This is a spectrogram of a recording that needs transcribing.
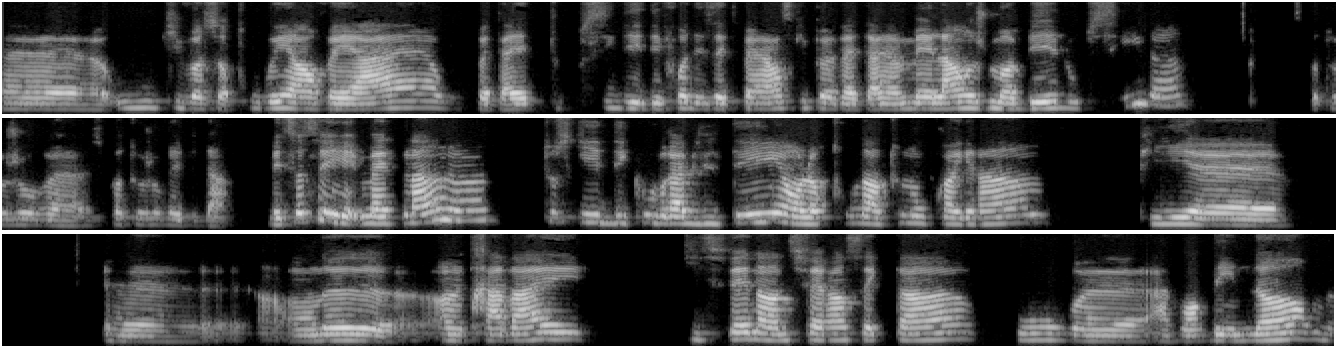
euh, ou qui va se retrouver en VR, ou peut-être aussi des, des fois des expériences qui peuvent être un mélange mobile aussi, là. C'est pas toujours, euh, c'est pas toujours évident. Mais ça, c'est maintenant, là, tout ce qui est découvrabilité, on le retrouve dans tous nos programmes. Puis euh, euh, on a un travail qui se fait dans différents secteurs pour avoir des normes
